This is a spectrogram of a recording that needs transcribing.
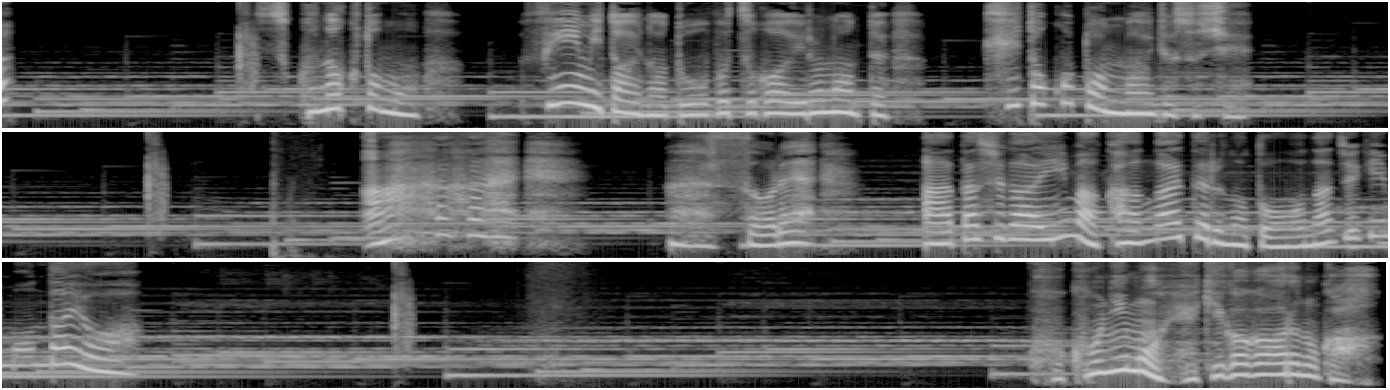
え？少なくともフィーみたいな動物がいるなんて聞いたことないですし。あはは。それ私が今考えてるのと同じ疑問だよ。ここにも壁画があるのか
